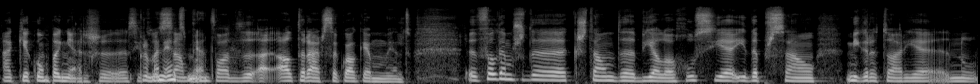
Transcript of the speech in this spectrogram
Há que acompanhar a situação, pode alterar-se a qualquer momento. Falamos da questão da Bielorrússia e da pressão migratória, no,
